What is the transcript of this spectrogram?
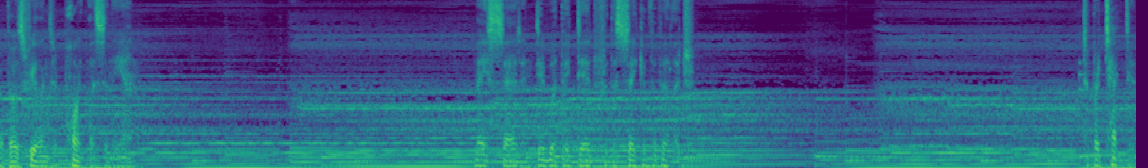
But those feelings are pointless in the end. They said and did what they did for the sake of the village. To protect it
